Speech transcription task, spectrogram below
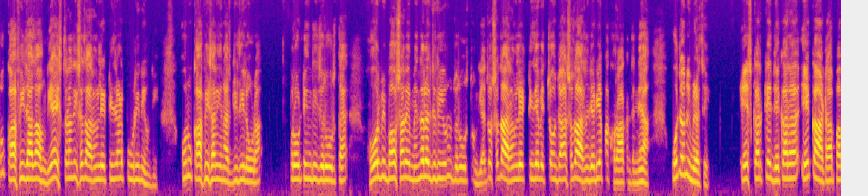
ਉਹ ਕਾਫੀ ਜ਼ਿਆਦਾ ਹੁੰਦੀ ਹੈ, ਇਸ ਤਰ੍ਹਾਂ ਦੀ ਸਧਾਰਨ ਲੇਟੀ ਦੇ ਨਾਲ ਪੂਰੀ ਨਹੀਂ ਹੁੰਦੀ। ਉਹਨੂੰ ਕਾਫੀ ਸਾਰੀ એનર્ਜੀ ਦੀ ਲੋੜ ਆ ਪ੍ਰੋਟੀਨ ਦੀ ਜ਼ਰੂਰਤ ਹੈ ਹੋਰ ਵੀ ਬਹੁਤ ਸਾਰੇ ਮਿਨਰਲਜ਼ ਦੀ ਉਹਨੂੰ ਜ਼ਰੂਰਤ ਹੁੰਦੀ ਹੈ ਜੋ ਸਧਾਰਨ ਲੇਟੀ ਦੇ ਵਿੱਚੋਂ ਜਾਂ ਸਧਾਰਨ ਜਿਹੜੀ ਆਪਾਂ ਖੁਰਾਕ ਦਿੰਦੇ ਆ, ਉਹ ਚੋਂ ਨਹੀਂ ਮਿਲਦੀ ਇਸ ਕਰਕੇ ਜੇਕਰ ਇਹ ਘਾਟ ਆਪਾਂ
